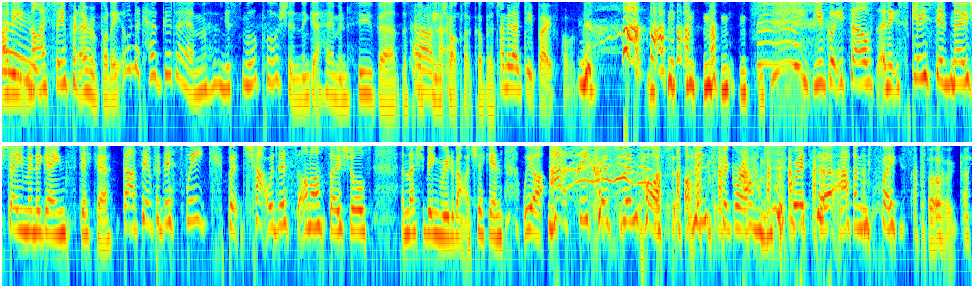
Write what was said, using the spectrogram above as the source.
I'd eat nicely in front of everybody. Oh, look how good I am. I'm having a small portion and get home and hoover the Oh, fucking no. chocolate cupboard. I mean, I'd do both probably. You've got yourselves an exclusive No Shame in Again sticker. That's it for this week, but chat with us on our socials, unless you're being rude about my chicken. We are at Secret Slim Pod on Instagram, Twitter, and Facebook.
